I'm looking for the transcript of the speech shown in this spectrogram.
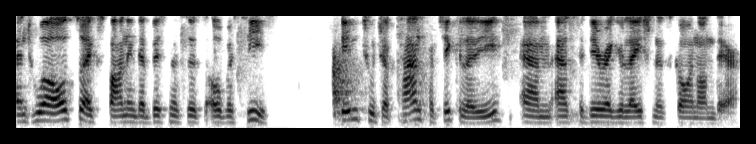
and who are also expanding their businesses overseas into Japan, particularly um, as the deregulation is going on there.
